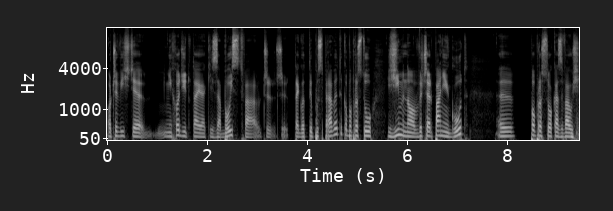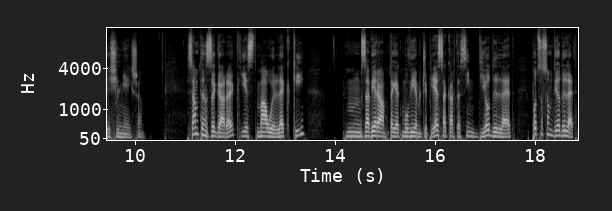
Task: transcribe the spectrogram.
Oczywiście nie chodzi tutaj o jakieś zabójstwa czy, czy tego typu sprawy, tylko po prostu zimno, wyczerpanie, głód yy, po prostu okazywały się silniejsze. Sam ten zegarek jest mały, lekki, mm, zawiera, tak jak mówiłem, GPS-a, kartę SIM, diody LED. Po co są diody LED?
